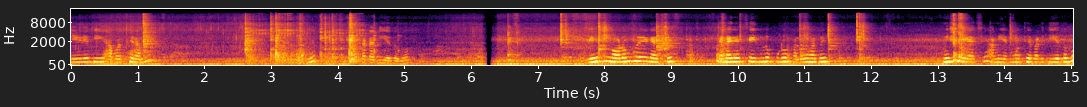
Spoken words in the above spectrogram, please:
নেড়ে দিয়ে আবার ফের আমি ঢাকাটা দিয়ে দেবো। যেহেতু নরম হয়ে গেছে, দেখা যাচ্ছে এগুলো পুরো ভালোভাবে মিশে গেছে। আমি এর মধ্যে এবারে দিয়ে দেবো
